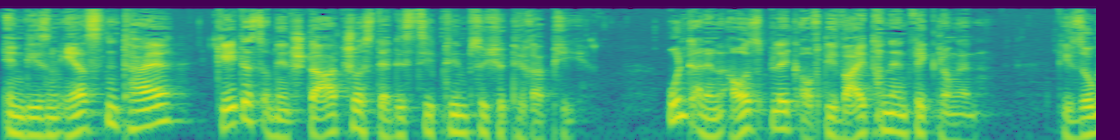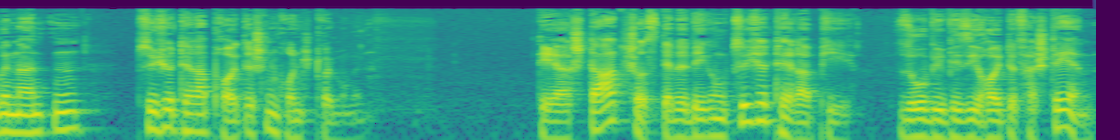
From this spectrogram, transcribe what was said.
In diesem ersten Teil geht es um den Startschuss der Disziplin Psychotherapie und einen Ausblick auf die weiteren Entwicklungen, die sogenannten psychotherapeutischen Grundströmungen. Der Startschuss der Bewegung Psychotherapie, so wie wir sie heute verstehen,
